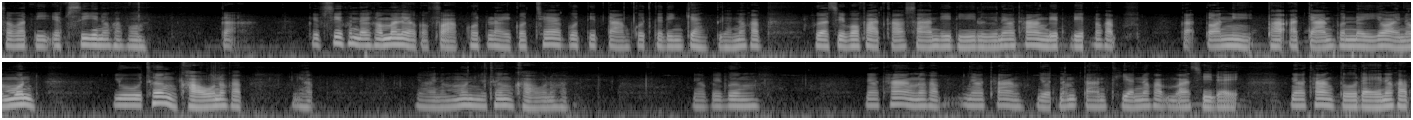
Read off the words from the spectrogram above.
สวัสดี FC เนาะครับผมกะ FC คนใดเข้ามาแล้วก็ฝากกดไลค์กดแชร์กดติดตามกดกระดิ่งแจ้งเตือนนะครับ เพื่อสิบพลาดข่าวสารดีๆ หรือแนวทางเด็ดๆนะครับกะตอนนี้พระอาจารย์เพิ่นได้ย่อยน้ำมนต์อยู่เทิงเขานะครับนี่ครับย่อยน้ำมนต์อยู่เทิงเขานะครับ เดี๋ยวไปเบิ่งแนวทางนะครับ แนวทางหยดน้ำตาลเทียนนะครับว่าสีใดแนวทางตัวใดนะครับ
